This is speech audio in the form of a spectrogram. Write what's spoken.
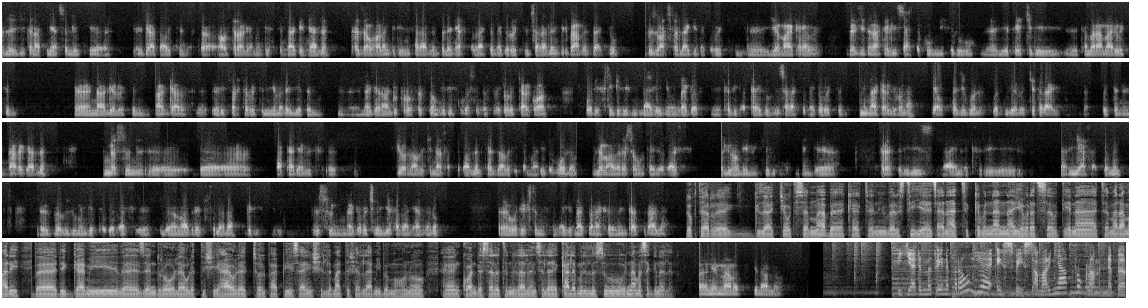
ለዚህ ጥናት የሚያስፈልግ data ዎችን ከአውስትራሊያ መንግስት እናገኛለን። ከዛ በኋላ እንግዲህ እንሰራለን ብለን ያሰብናቸው ነገሮች እንሰራለን። እንግዲህ በአመዛኙ ብዙ አስፈላጊ ነገሮችን የማቅረብ በዚህ ጥናት ላይ ሊሳተፉ የሚችሉ የ PhD ተመራማሪዎችን እና ሌሎችን አጋር researcher ኦችን የመለየትን ነገር አንዱ process ነው። እንግዲህ እነሱ እነሱ ነገሮች አድርገዋል። ወደፊት እንግዲህ የምናገኘውን ነገር ከዚህ ጋር ተያይዞ የምንሰራቸው ነገሮችን የምናቀርብ ይሆናል። ያው ከዚህ ጎን ሌሎች የተለያዩ ችን እናደርጋለን። እነሱን በ academic journal ኦች እናሳትማለን። ከዛ በተጨማሪ ደግሞ ለማህበረሰቡ ተደራሽ ሊሆኑ የሚችሉ እንደ press release አይነት እያሳተምን በብዙ መንገድ ተደራሽ ለማድረግ ችለናል። እንግዲህ እሱን ነገሮች ነው እየሰራን ያለ ነው። ወደፊትም እሱን ነገር አጠናክረን እንቀጥላለን። ዶክተር ግዛቸው ተሰማ በከርተን ዩኒቨርሲቲ የህፃናት ሕክምናና የህብረተሰብ ጤና ተመራማሪ፣ በድጋሚ በዘንድሮ ለ2022 ቶልፓፒ የሳይንስ ሽልማት ተሸላሚ በመሆኑ እንኳን ደስ አሎት እንላለን። ስለ ቃለ ምልልሱ እናመሰግናለን። እኔም አመሰግናለሁ። እያደመጡ የነበረው የኤስቢኤስ አማርኛ ፕሮግራምን ነበር።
